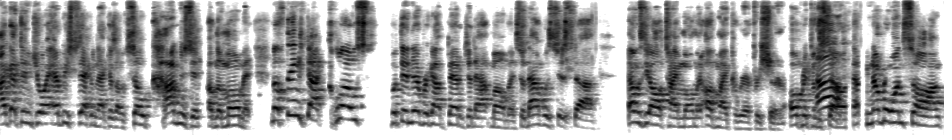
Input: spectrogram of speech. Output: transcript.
I got to enjoy every second of that because I was so cognizant of the moment. Now things got close, but they never got better to that moment. So that was just uh that was the all-time moment of my career for sure. Opening for the Oh. Stones, number one song,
